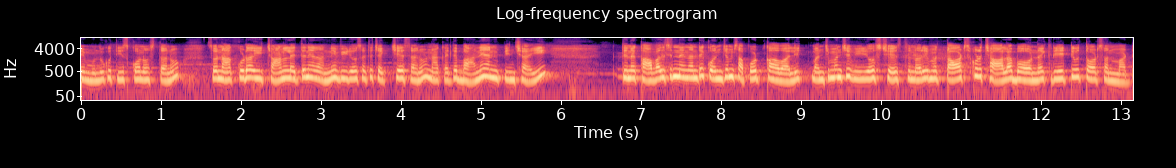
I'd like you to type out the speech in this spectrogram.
మీ ముందుకు తీసుకొని వస్తాను. సో నాకు కూడా ఈ ఛానల్ అయితే నేను అన్ని వీడియోస్ అయితే చెక్ చేశాను. నాకైతే బాగానే అనిపించాయి. తినకు కావాల్సింది ఏంటంటే కొంచెం సపోర్ట్ కావాలి. మంచి మంచి వీడియోస్ చేస్తున్నారు. ఈమె థాట్స్ కూడా చాలా బాగున్నాయి. క్రియేటివ్ థాట్స్ అనమాట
